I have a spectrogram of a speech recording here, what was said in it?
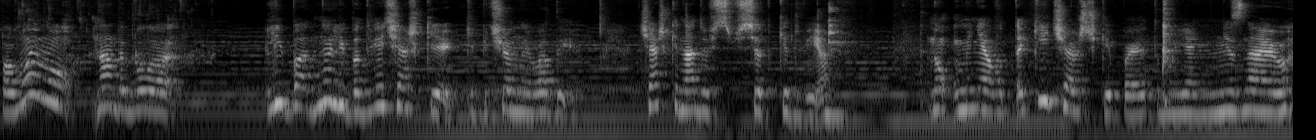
по-моему, надо было либо одну, либо две чашки кипяченой воды. Чашки надо все-таки две. Ну, у меня вот такие чашечки, поэтому я не знаю,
